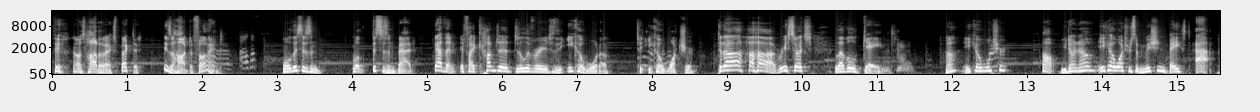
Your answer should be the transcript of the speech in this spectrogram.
Phew, that was harder than I expected. These are hard to find. Well, this isn't, well, this isn't bad. Now then, if I come to delivery to the Eco Water, to Eco Watcher, ta-da, haha, research level gained. Huh? Eco Watcher? Oh, you don't know? Eco Watcher is a mission-based app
